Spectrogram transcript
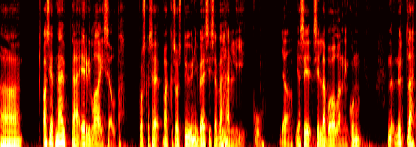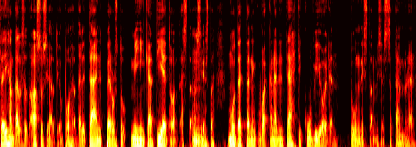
ää, asiat näyttää erilaiselta, koska se, vaikka se olisi tyyni vesi, se vähän mm. liikkuu. Ja, ja si, sillä voi olla niin kuin, no, nyt lähtee ihan tällaiselta assosiaatiopohjalta, eli tämä ei nyt perustu mihinkään tietoon tästä mm. asiasta, mutta että niin kuin vaikka näiden tähtikuvioiden tunnistamisessa tämmöinen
